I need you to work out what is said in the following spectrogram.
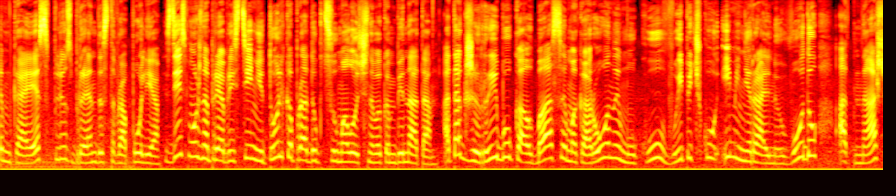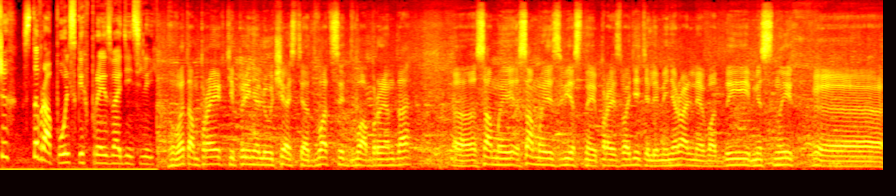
МКС плюс бренды Ставрополья. Здесь можно приобрести не только продукцию молочного комбината, а также рыбу, колбасы, макароны, муку, выпечку и минеральную воду от наших ставропольских производителей. В этом проекте приняли участие 22 бренда. Э, Самые, самые известные производители минеральной воды, мясных, э,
